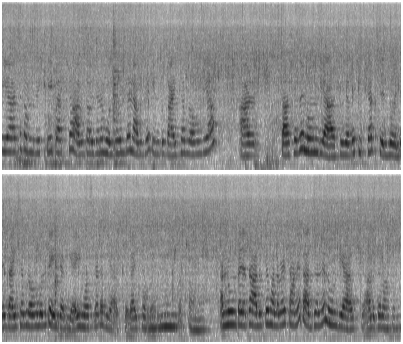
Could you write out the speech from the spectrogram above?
দেওয়া আছে তোমরা দেখতেই পাচ্ছ আলুটা ওই জন্য হলদে হলদে লাগছে কিন্তু গাই সাপ রং দেওয়া আর তার সাথে নুন দেওয়া আছে যাতে ঠিকঠাক সেদ্ধ হয়ে যায়। গাই সাপ রং বলতে এইটা দেওয়া এই মশলাটা দেওয়া আছে গাই সাপ আর নুনটা যাতে আলুতে ভালোভাবে টানে তার জন্য নুন দেওয়া আছে আলুতে মাখানো।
